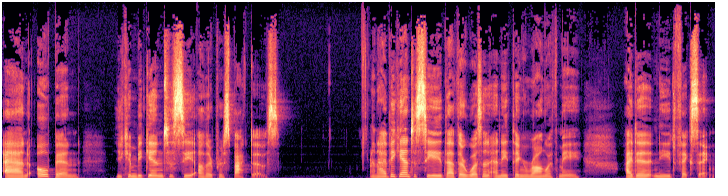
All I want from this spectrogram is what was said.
and open, you can begin to see other perspectives. And I began to see that there wasn't anything wrong with me. I didn't need fixing.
